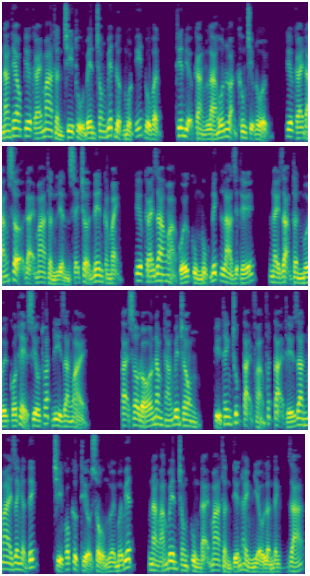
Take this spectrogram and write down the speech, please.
Nàng theo kia cái ma thần chi thủ bên trong biết được một ít đồ vật, thiên địa càng là hỗn loạn không chịu nổi, kia cái đáng sợ đại ma thần liền sẽ trở nên càng mạnh, kia cái ra hỏa cuối cùng mục đích là gì thế, này dạng thần mới có thể siêu thoát đi ra ngoài. Tại sau đó năm tháng bên trong kỷ thanh trúc tại phảng phất tại thế gian mai danh nhận tích chỉ có cực thiểu sổ người mới biết, nàng ám bên trong cùng đại ma thần tiến hành nhiều lần đánh giá.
